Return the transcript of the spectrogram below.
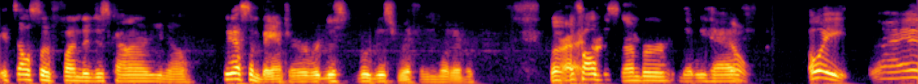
it's also fun to just kind of you know we got some banter. We're just we're just riffing whatever. But Right. let's call this number that we have. No. Oh wait, I,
